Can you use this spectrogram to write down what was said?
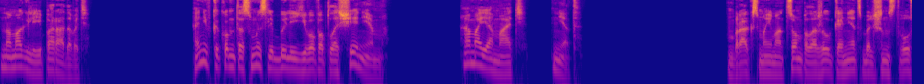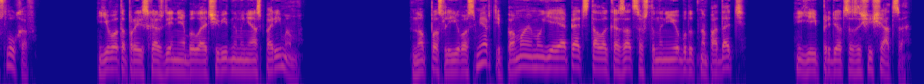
но могли и порадовать. Они в каком-то смысле были его воплощением, а моя мать — нет. Брак с моим отцом положил конец большинству слухов. Его-то происхождение было очевидным и неоспоримым. Но после его смерти, по-моему, ей опять стало казаться, что на нее будут нападать, и ей придется защищаться.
